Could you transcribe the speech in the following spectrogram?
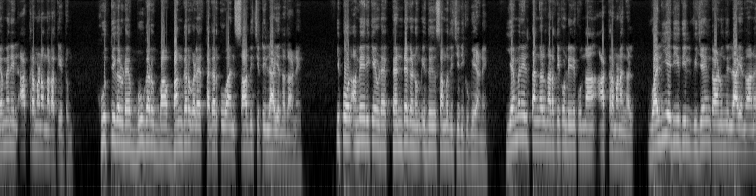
യമനിൽ ആക്രമണം നടത്തിയിട്ടും ഹൂത്തികളുടെ ഭൂഗർഭ ബങ്കറുകളെ തകർക്കുവാൻ സാധിച്ചിട്ടില്ല എന്നതാണ്. ഇപ്പോൾ അമേരിക്കയുടെ പെൻഡഗണും ഇത് സമ്മതിച്ചിരിക്കുകയാണ്. യമനിൽ തങ്ങൾ നടത്തിക്കൊണ്ടിരിക്കുന്ന ആക്രമണങ്ങൾ വലിയ രീതിയിൽ വിജയം കാണുന്നില്ല എന്നാണ്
